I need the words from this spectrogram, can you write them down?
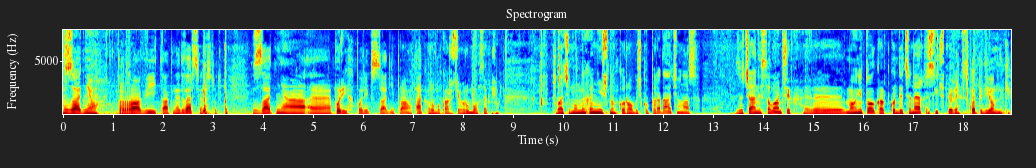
задньо правій. Так, не дверці у нас тут. Задня е, поріг, поріг задній правий, так, грубо кажучи, грубо все кажу. Бачимо механічну коробочку передач у нас. Звичайний салончик, е, магнітолка, кондиціонер, всі чотири склопідйомники.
